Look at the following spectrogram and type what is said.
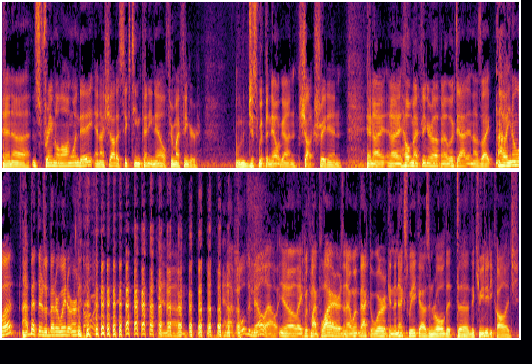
and uh, was framing along one day, and I shot a 16 penny nail through my finger, just with the nail gun, shot it straight in, and I and I held my finger up and I looked at it and I was like, oh, you know what? I bet there's a better way to earn a dollar. and um, and I pulled the nail out, you know, like with my pliers, and I went back to work. And the next week, I was enrolled at uh, the community college,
